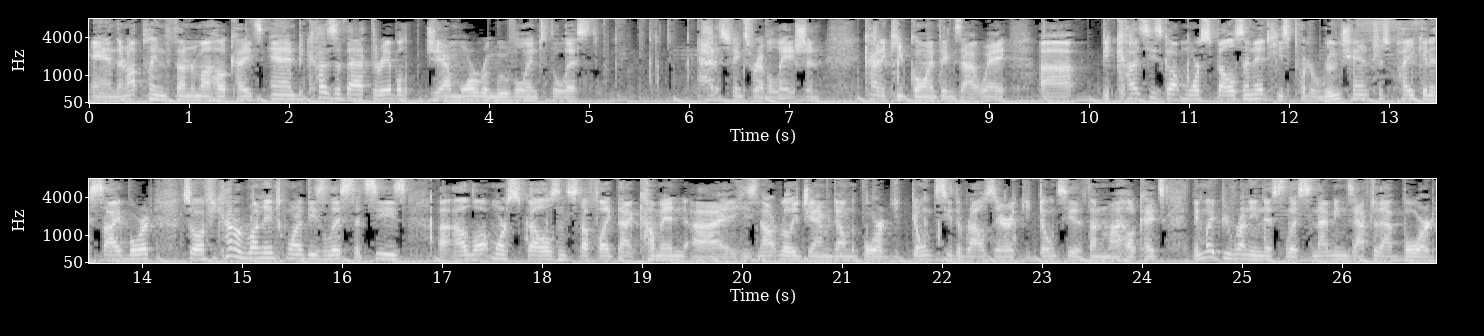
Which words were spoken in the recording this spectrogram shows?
and they're not playing the Thundermaw Hellkites, and because of that, they're able to jam more removal into the list add a Sphinx Revelation, kind of keep going things that way. Uh, because he's got more spells in it, he's put a Runechanter's Pike in his sideboard. So if you kind of run into one of these lists that sees uh, a lot more spells and stuff like that come in, uh, he's not really jamming down the board. You don't see the Ral Zarek, you don't see the Thundermaw Hellkites. They might be running this list, and that means after that board,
